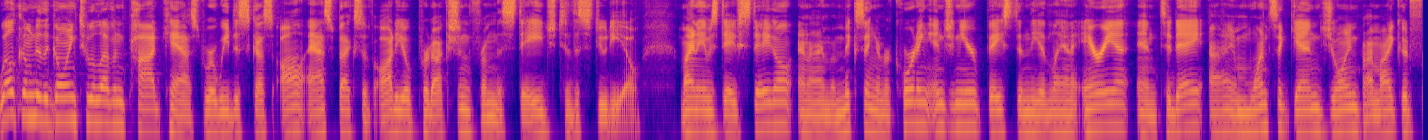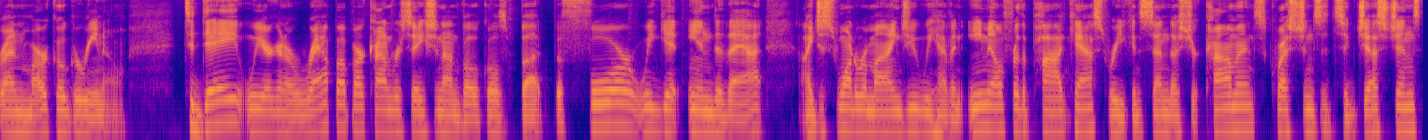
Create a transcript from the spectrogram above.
Welcome to the Going to 11 podcast, where we discuss all aspects of audio production from the stage to the studio. My name is Dave Stagl, and I'm a mixing and recording engineer based in the Atlanta area. And today I am once again joined by my good friend Marco Guarino. Today, we are going to wrap up our conversation on vocals. But before we get into that, I just want to remind you we have an email for the podcast where you can send us your comments, questions, and suggestions.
